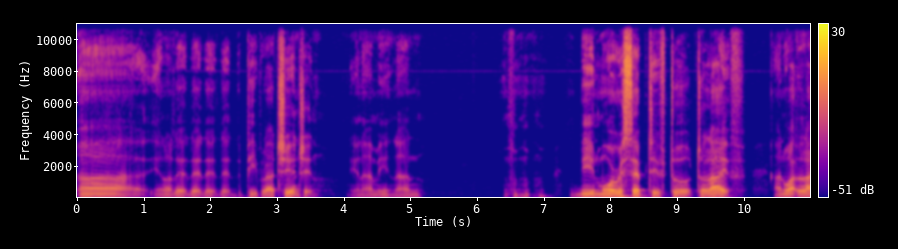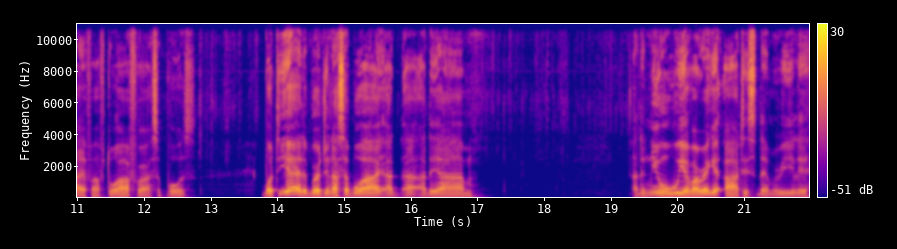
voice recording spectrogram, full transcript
uh you know the the, the, the, the people are changing. You know what I mean? And being more receptive to, to life and what life have to offer, I suppose. But yeah, the Virgin I said, boy, at, at, at the um are the new wave of reggae artists them really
